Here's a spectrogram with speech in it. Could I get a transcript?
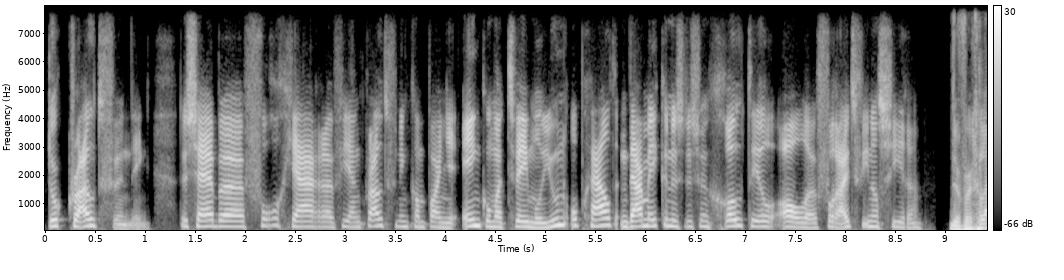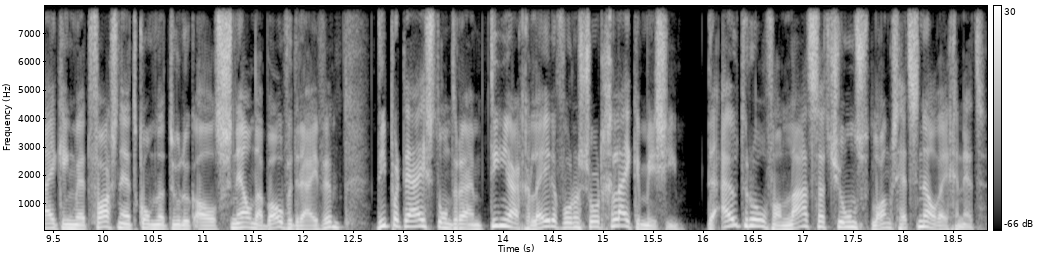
Door crowdfunding. Dus ze hebben vorig jaar eh, via een crowdfundingcampagne 1,2 miljoen opgehaald. En daarmee kunnen ze dus een groot deel al uh, vooruit financieren. De vergelijking met Fastnet komt natuurlijk al snel naar boven drijven. Die partij stond ruim tien jaar geleden voor een soort gelijke missie. De uitrol van laadstations langs het snelwegennet.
